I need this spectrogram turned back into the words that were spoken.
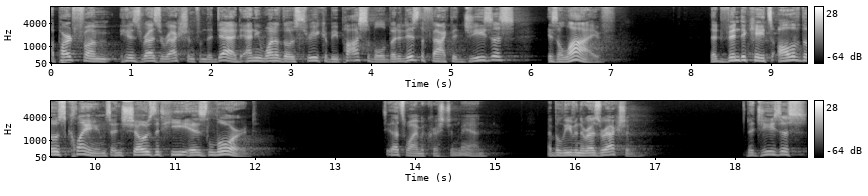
Apart from his resurrection from the dead, any one of those three could be possible, but it is the fact that Jesus is alive that vindicates all of those claims and shows that he is Lord. See, that's why I'm a Christian man. I believe in the resurrection, that Jesus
